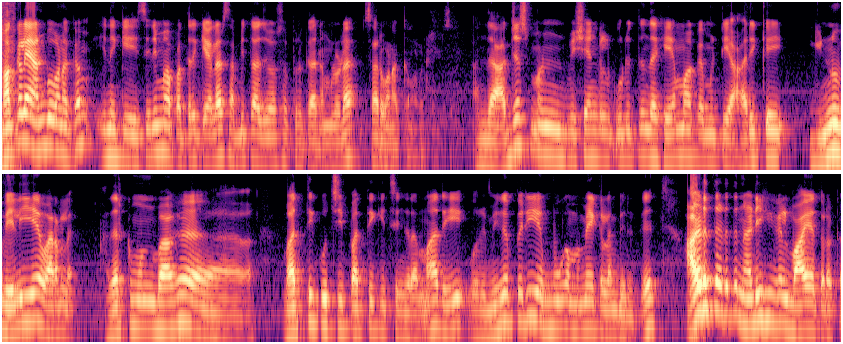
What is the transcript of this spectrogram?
மக்களே அன்பு வணக்கம். இன்னைக்கு சினிமா பத்திரிகையாளர் சபிதா ஜோசப் இருக்கார் நம்மளோட. சார் வணக்கம். வணக்கம் சார். அந்த அட்ஜஸ்ட்மெண்ட் விஷயங்கள் குறித்து இந்த ஹேமா கமிட்டி அறிக்கை இன்னும் வெளியே வரல. அதற்கு முன்பாக வத்தி குச்சி பத்தி கிச்சிங்கிற மாதிரி ஒரு மிகப்பெரிய பூகம்பமே கிளம்பியிருக்கு. அடுத்தடுத்து நடிகைகள் வாயை திறக்க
